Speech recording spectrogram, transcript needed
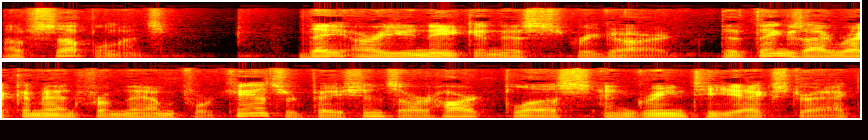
of supplements. They are unique in this regard. The things I recommend from them for cancer patients are Heart Plus and green tea extract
